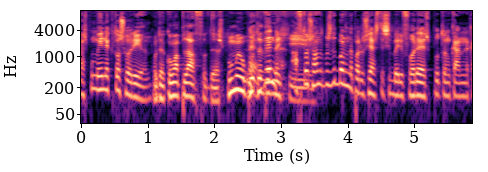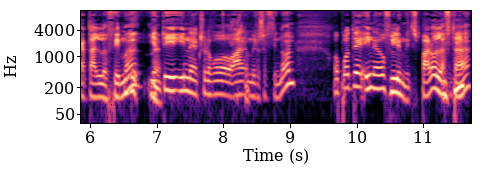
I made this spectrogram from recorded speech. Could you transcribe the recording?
ας πούμε είναι εκτός ορίων. Ότι ακόμα πλάθονται, ας πούμε, οπότε Ναι, δεν, έχει. Αυτός ο άνθρωπος δεν μπορεί να παρουσιάσει τις συμπεριφορές που τον κάνουν κατάλληλο θύμα, Δεν- ναι. γιατί είναι, ξέρω εγώ, άμυρο ευθυνών. Οπότε είναι off limits. Παρ' όλα αυτά,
